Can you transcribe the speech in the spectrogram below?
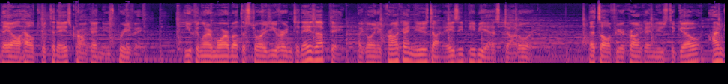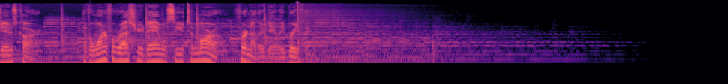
They all helped with today's Cronkite News briefing. You can learn more about the stories you heard in today's update by going to cronkitenews.azpbs.org. That's all for your Cronkite News to go. I'm James Carr. Have a wonderful rest of your day, and we'll see you tomorrow for another daily briefing.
